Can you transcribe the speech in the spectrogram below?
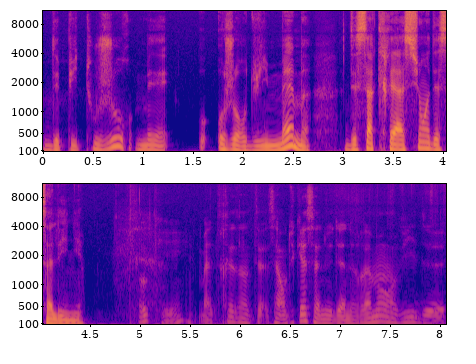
depuis toujours, mais aujourd'hui même, de sa création et de sa ligne. Ok, bah, très intéressant. En tout cas, ça nous donne vraiment envie de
